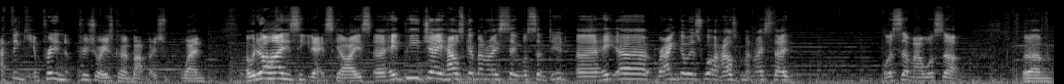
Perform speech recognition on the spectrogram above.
I think, I'm pretty, pretty sure he's coming back, but when? Oh, we don't hide and seek next, guys. Uh, hey, PJ, how's it going, nice day? What's up, dude? Uh, hey, uh, Rango as well. How's it going, nice day? What's up, man? What's up? But, um,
